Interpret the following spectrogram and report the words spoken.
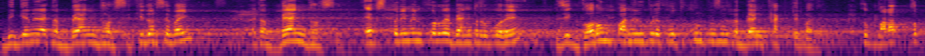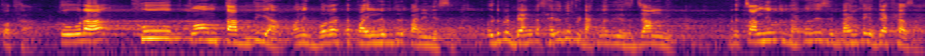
বিজ্ঞানীর একটা ব্যাং ধরছে। কি ধরছে ভাই? একটা ব্যাং ধরছে। এক্সপেরিমেন্ট করবে ব্যাংটার উপরে যে গরম পানির উপরে কতক্ষণ পর্যন্ত একটা ব্যাং থাকতে পারে। খুব মারাত্মক কথা। তো ওরা খুব কম তাপ দিয়া অনেক বড় একটা পাইলের ভিতরে পানি নিয়েছে। ওইটার উপরে ব্যাংটা সাইডে উপরে ঢাকনা দিয়েছে জালনি মানে চালনির মতো ঢাকনা দিয়েছে, বাইরে থেকে দেখা যায়।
